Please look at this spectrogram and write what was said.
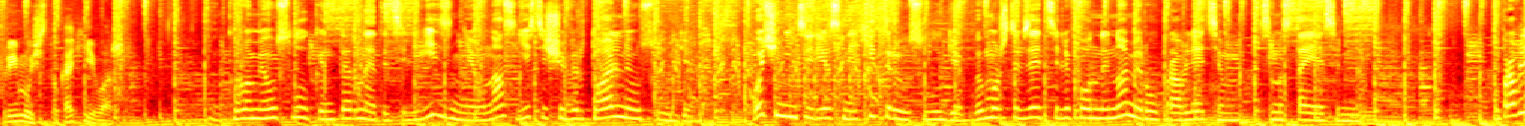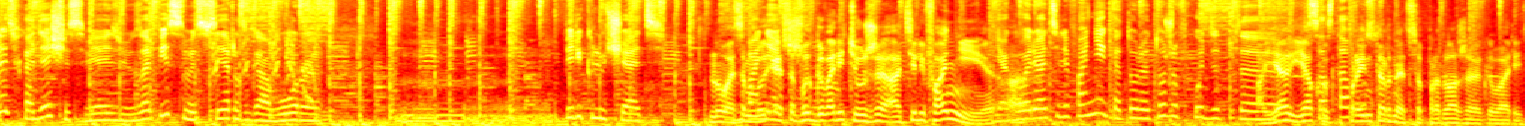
Преимущества какие ваши? Кроме услуг интернета и телевидения, у нас есть еще виртуальные услуги. Очень интересные, хитрые услуги. Вы можете взять телефонный номер и управлять им самостоятельно. Управлять входящей связью, записывать все разговоры, переключать. Ну, это, мы- это вы говорите уже о телефонии. Я А- говорю о телефонии, которая тоже входит э, А я, я в состав про интернет все продолжаю говорить.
